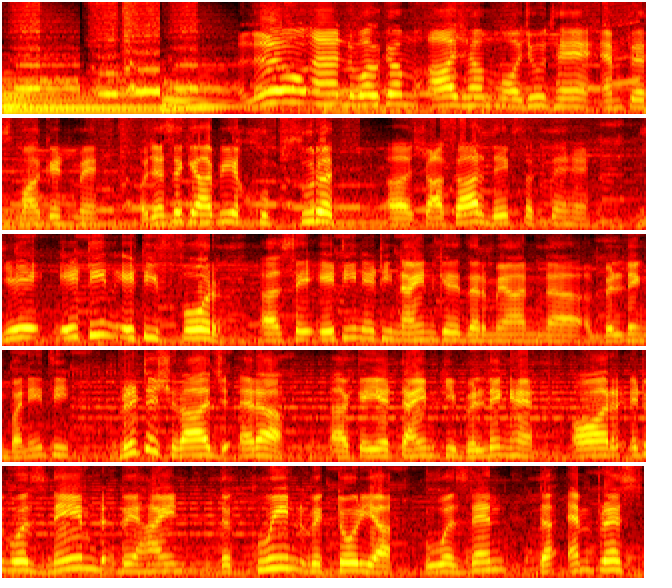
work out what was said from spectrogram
हेलो एंड वेलकम आज हम मौजूद हैं एम मार्केट में। और जैसे कि आप ये खूबसूरत शाकार देख सकते हैं, ये 1884 से 1889 के दरमियान बिल्डिंग बनी थी। ब्रिटिश राज एरा के ये टाइम की बिल्डिंग है। और it was named behind the queen Victoria who was then the empress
